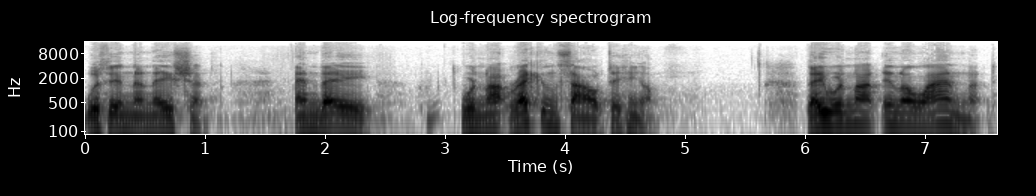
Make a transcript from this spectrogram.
within the nation, and they were not reconciled to him. They were not in alignment.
